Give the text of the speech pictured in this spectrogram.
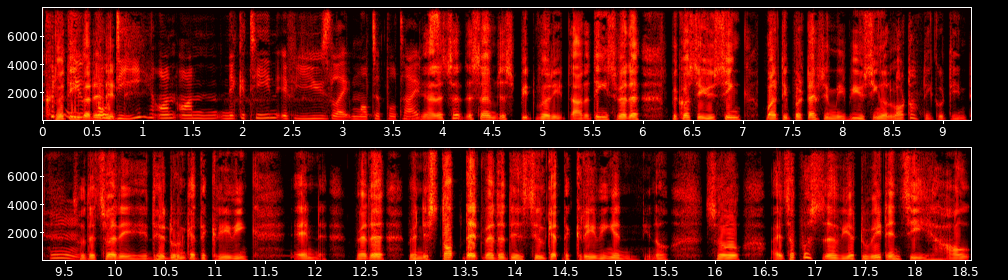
Could so you OD on, on nicotine if you use like multiple types? Yeah, that's why, that's why I'm just a bit worried. The other thing is whether because they're using multiple types, they may be using a lot of nicotine. Mm. So that's why they, they don't get the craving. And whether when they stop that, whether they still get the craving and you know. So i suppose uh, we have to wait and see how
